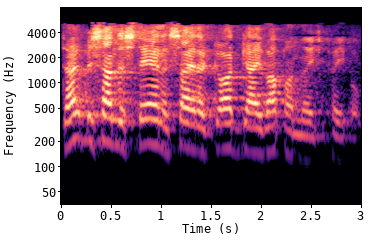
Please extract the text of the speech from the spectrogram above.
Don't misunderstand and say that God gave up on these people.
